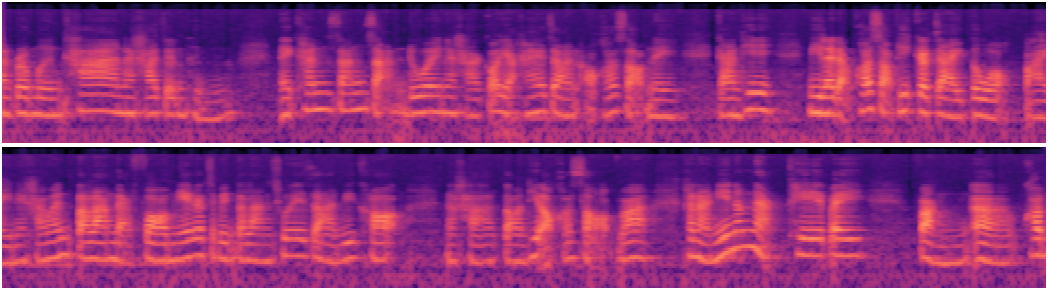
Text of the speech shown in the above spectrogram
ารประเมินค่านะคะ จนถึง ในขั้นสร้างสรรค์ด้วยนะคะ ก็อยากให้อาจารย์ออกข้อสอบในการที่มีระดับข้อสอบที่กระจายตัวออกไปนะคะเพราะฉะนั้นตารางแบบฟอร์มนี้ก็จะเป็นตารางช่วยอาจารย์วิเคราะห์นะคะ ตอนที่ออกข้อสอบว่า ขณะนี้น้ำหนักเทไปฝั่งความ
